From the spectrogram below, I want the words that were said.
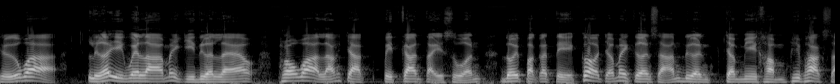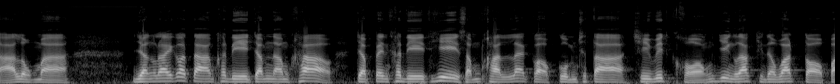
ถือว่าเหลืออีกเวลาไม่กี่เดือนแล้ว เพราะว่าหลังจากปิดการไต่สวน โดยปกติก็จะไม่เกิน 3 เดือนจะมีคำพิพากษาลงมา อย่างไรก็ตามคดีจำนำข้าว จะเป็นคดีที่สำคัญและเกาะกลุ่มชะตาชีวิตของยิ่งรักชินวัตรต่อไป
